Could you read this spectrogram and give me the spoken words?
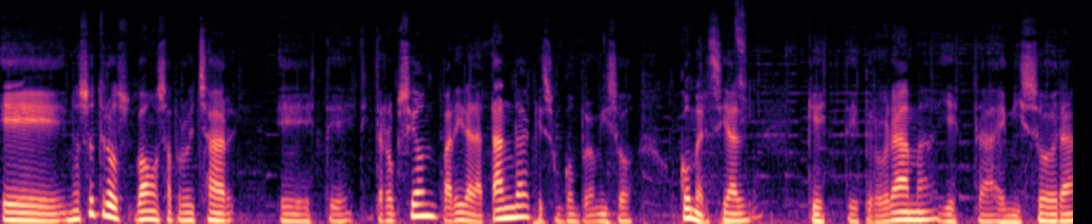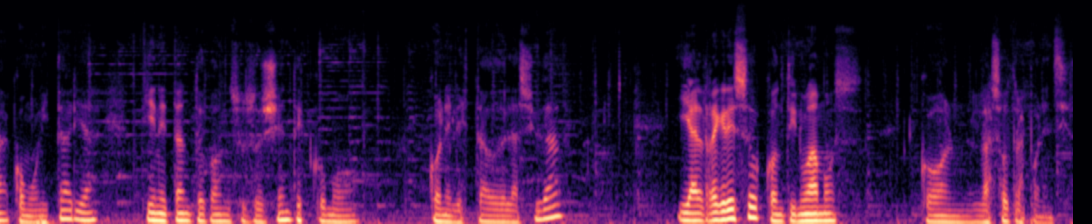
Eh, nosotros vamos a aprovechar eh, este, esta interrupción para ir a la tanda, que es un compromiso comercial que este programa y esta emisora comunitaria tiene tanto con sus oyentes como con el estado de la ciudad. Y al regreso continuamos con las otras ponencias.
